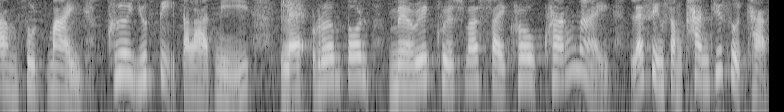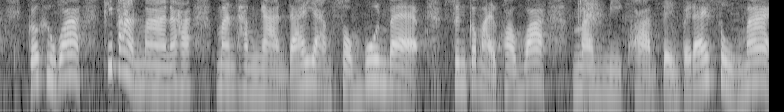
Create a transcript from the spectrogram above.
ต่ำสุดใหม่ เพื่อยุติตลาดหมีและเริ่มต้น Merry Christmas Cycle ครั้งใหม่ และสิ่งสำคัญที่สุดค่ะ ก็คือว่าที่ผ่านมานะคะ มันทำงานได้อย่างสมบูรณ์แบบ ซึ่งก็หมายความว่ามันมีความเป็นไปได้สูงมาก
